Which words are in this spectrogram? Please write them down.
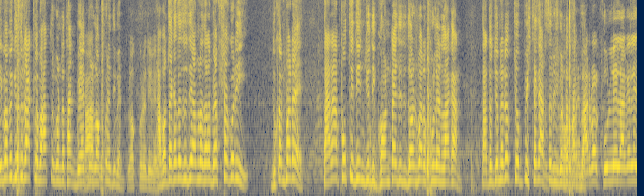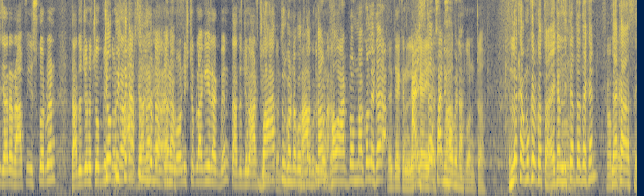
এইভাবে কিন্তু রাখলে বাহাত্তর ঘণ্টা থাকবে একবার লক করে দিবেন। লক করে দিবেন। আবার দেখা যায় যদি আমরা যারা ব্যবসা করি দোকানপাটে তারা প্রতিদিন যদি ঘন্টায় যদি দশ বারো খুলে লাগান তাদের জন্য এটা চব্বিশ থেকে আটচল্লিশ ঘণ্টা মানে থাকবে। বারবার খুললে লাগালে যারা রাফ ইউজ করবেন তাদের জন্য চব্বিশ 24 থেকে 48 ঘণ্টা নন স্টপ লাগিয়ে রাখবেন তাদের জন্য আট বাহাত্তর ঘণ্টা পর্যন্ত থাকবে। কারণ হাওয়া আট ডাউন না করলে এটা দেখেন পানি হবে না। ঘণ্টা। লেখা মুখের কথা এখানে লিটারটা দেখেন লেখা আছে।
